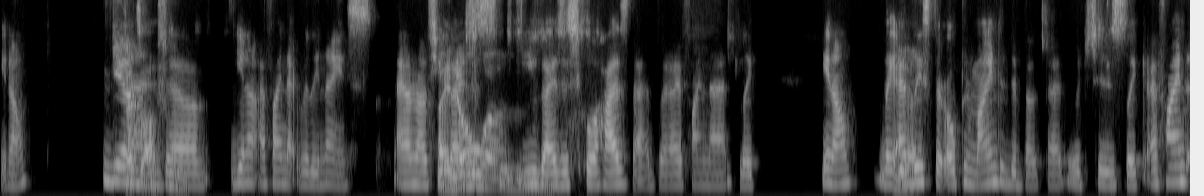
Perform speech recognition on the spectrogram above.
you know Yeah. That's and awesome. um, you know i find that really nice i don't know if you I guys know, um, you guys' school has that but i find that like you know like Yeah. at least they're open-minded about that which is like i find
